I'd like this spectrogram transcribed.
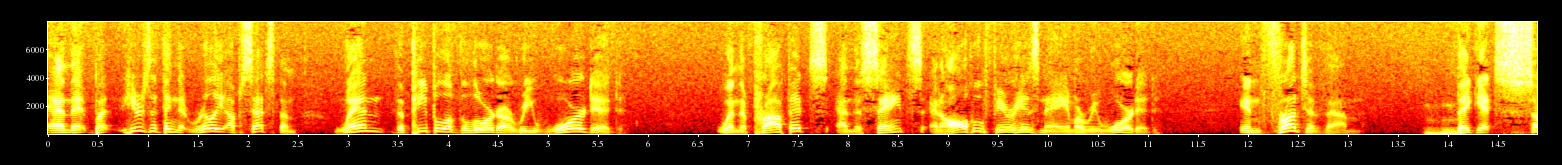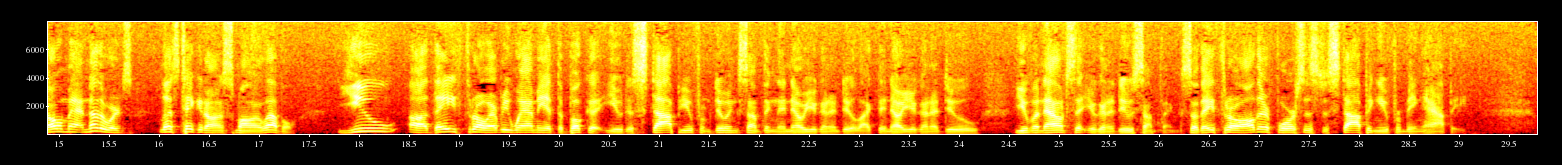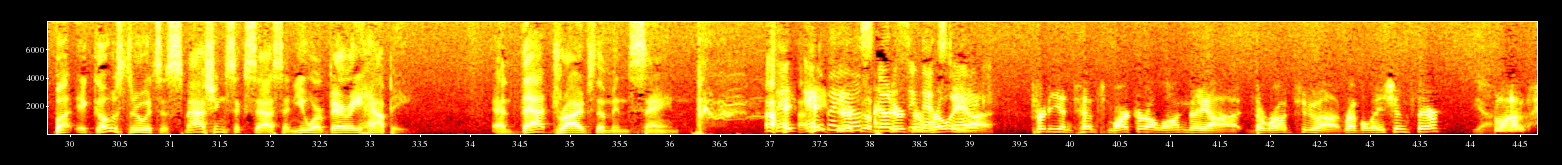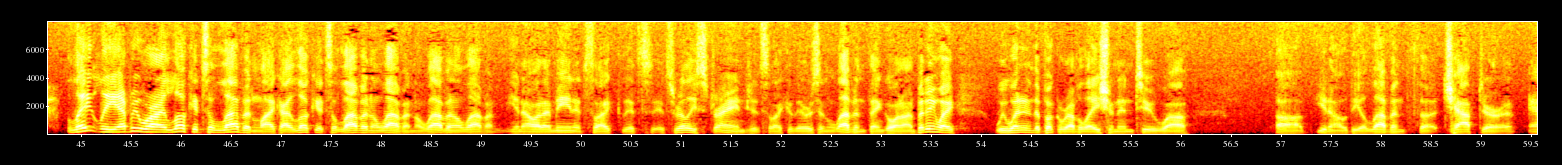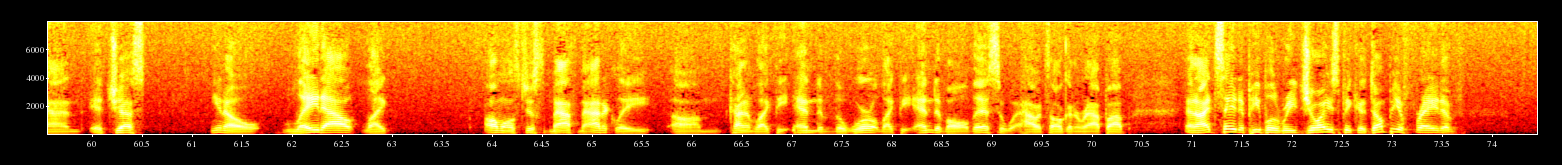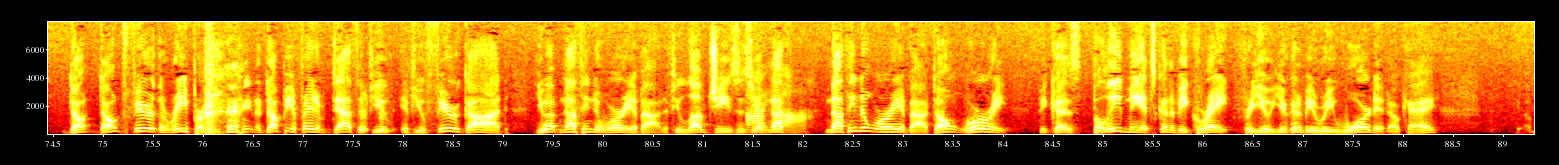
And that but here's the thing that really upsets them. When the people of the lord are rewarded when the prophets and the saints and all who fear his name are rewarded in front of them mm-hmm. they get so mad. In other words let's take it on a smaller level you uh, they throw every whammy at the book at you to stop you from doing something they know you're going to do like they know you're going to do you've announced that you're going to do something so they throw all their forces to stopping you from being happy but it goes through it's a smashing success and you are very happy and that drives them insane Did anybody there's else a, noticing there's a that really static? uh, pretty intense marker along the uh, the road to uh, Revelations there. Yeah. One of lately everywhere i look it's 11 like i look it's 11 11 11 11 you know what i mean? It's like it's it's really strange. It's like there's an 11 thing going on. But anyway we went into the book of revelation into uh, uh, you know the 11th uh, chapter. And it just you know laid out like almost just mathematically um, kind of like the end of the world like the end of all this how it's all going to wrap up. And i'd say to people rejoice because don't be afraid of don't don't fear the reaper. You know don't be afraid of death. If you if you fear god you have nothing to worry about. If you love jesus you Ah, have noth- yeah. nothing to worry about. Don't worry because believe me it's going to be great for you. You're going to be rewarded okay?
